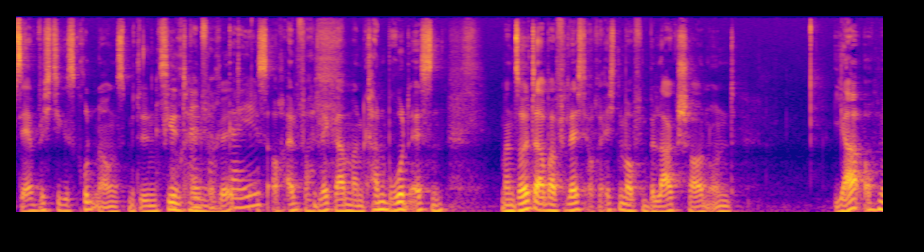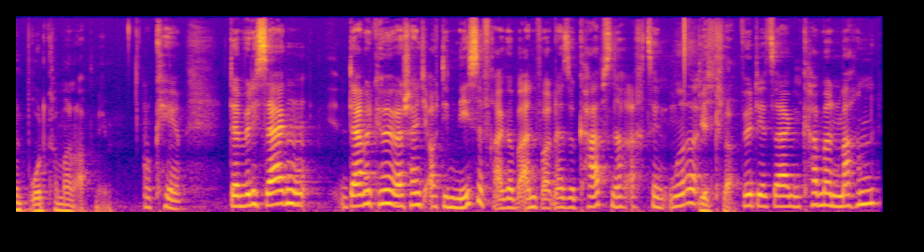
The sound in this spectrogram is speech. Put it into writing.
sehr wichtiges Grundnahrungsmittel in ist vielen Teilen der Welt. Geil. Ist auch einfach lecker. Man kann Brot essen. Man sollte aber vielleicht auch echt mal auf den Belag schauen und ja, auch mit Brot kann man abnehmen. Okay, dann würde ich sagen, damit können wir wahrscheinlich auch die nächste Frage beantworten. Also Carbs nach 18 Uhr. Geht klar. Ich würde jetzt sagen, kann man machen.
